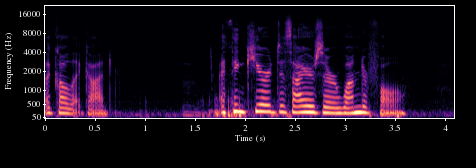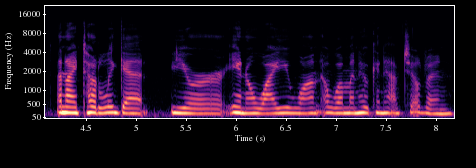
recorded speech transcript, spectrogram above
let go, let God. I think your desires are wonderful, and I totally get your you know why you want a woman who can have children.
